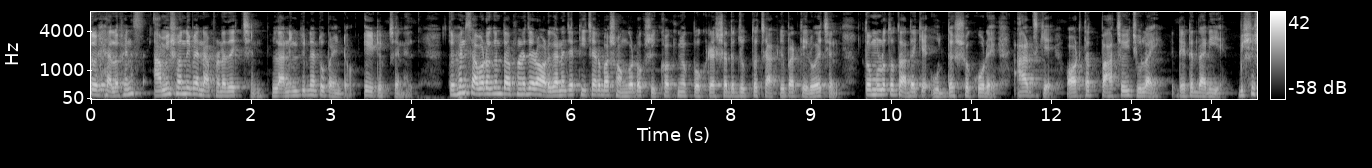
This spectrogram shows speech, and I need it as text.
তো হ্যালো ফ্রেন্ডস আমি সন্দীপ অ্যান্ড আপনারা দেখছেন learning Duniya two point YouTube channel তো ফ্রেন্ডস আবারও কিন্তু আপনারা যারা অর্গানাইজার টিচার বা সংগঠক, শিক্ষক নিয়োগ প্রক্রিয়ার সাথে যুক্ত চাকরি প্রার্থী রয়েছেন, তো মূলত তাদেরকে উদ্দেশ্য করে আজকে, অর্থাৎ পাঁচই জুলাই ডেটে দাঁড়িয়ে বিশেষ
